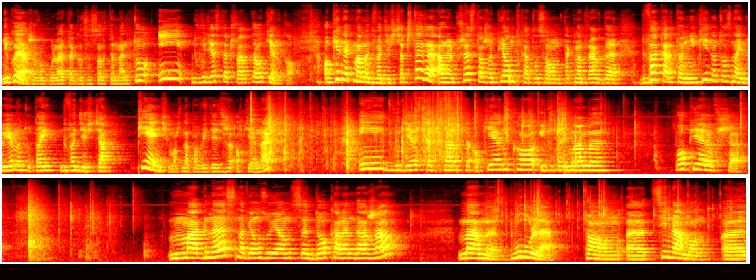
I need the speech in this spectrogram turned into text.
Nie kojarzę w ogóle tego z asortymentu. I 24 okienko. Okienek mamy 24, ale przez to, że piątka to są tak naprawdę dwa kartoniki, no to znajdujemy tutaj 25, można powiedzieć, że okienek. I 24 okienko i tutaj mamy po pierwsze magnes nawiązujący do kalendarza. Mamy bulę, tą e, cynamon, e,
